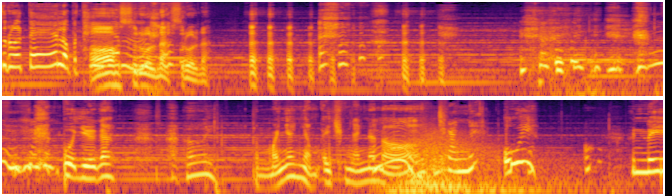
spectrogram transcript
ស្រួលទេលោកប្រធាអូនស្រួលណាស់ស្រួលណាស់ពួកយើងហ่ะហើយតែមិញញ៉ាំអីឆ្ងាញ់ណាស់ណ៎ឆ្ងាញ់ណាស់អូយនេះ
